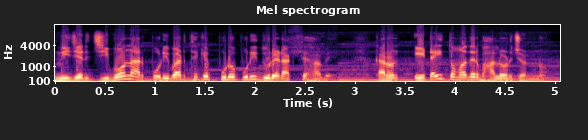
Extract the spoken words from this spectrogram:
নিজের জীবন আর পরিবার থেকে পুরোপুরি দূরে রাখতে হবে। কারণ এটাই তোমাদের ভালোর জন্য।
